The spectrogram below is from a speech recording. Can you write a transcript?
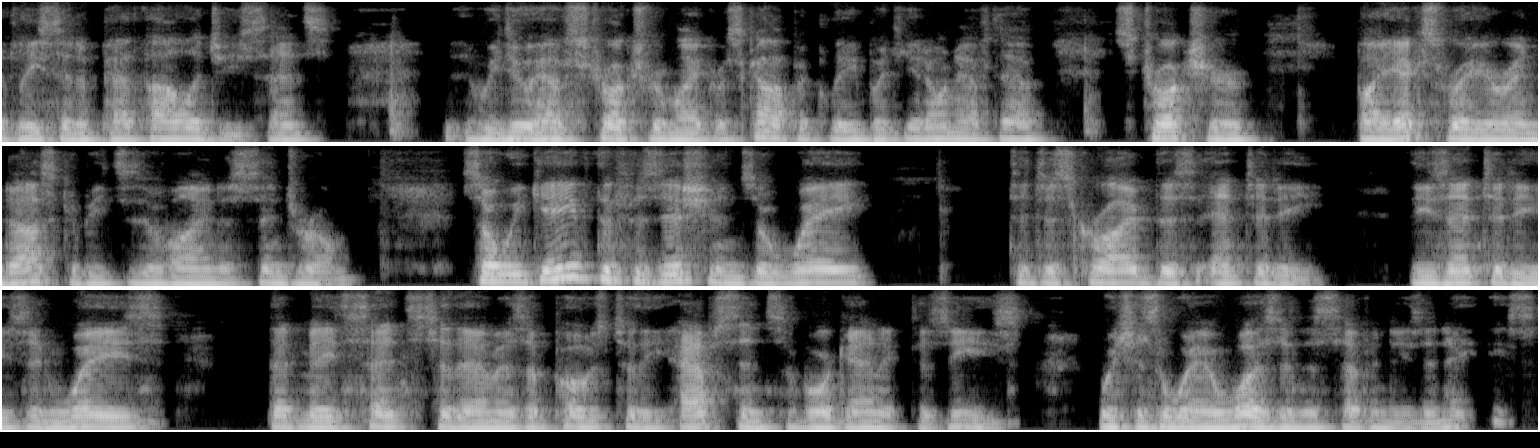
at least in a pathology sense we do have structure microscopically but you don't have to have structure by x-ray or endoscopy to define a syndrome so we gave the physicians a way to describe this entity, these entities in ways that made sense to them as opposed to the absence of organic disease, which is the way it was in the 70s and 80s.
